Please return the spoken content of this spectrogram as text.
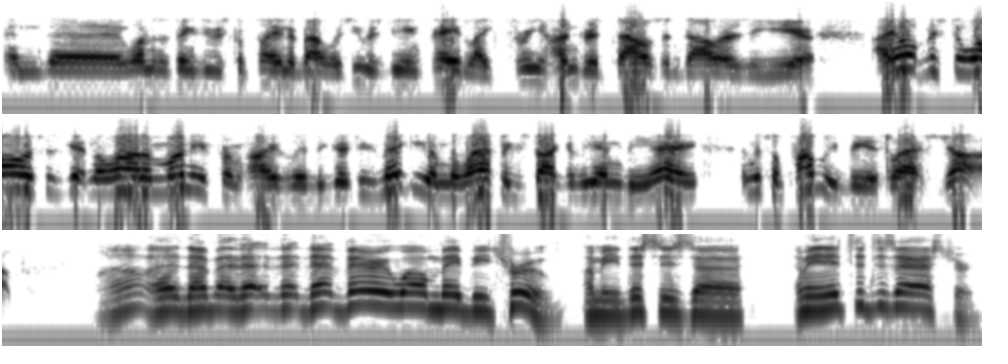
And uh, one of the things he was complaining about was he was being paid like $300,000 a year. I hope Mr. Wallace is getting a lot of money from Heisley because he's making him the laughing stock of the NBA, and this will probably be his last job. Well, uh, that, that, that very well may be true. I mean, this is uh I mean, it's a disaster.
